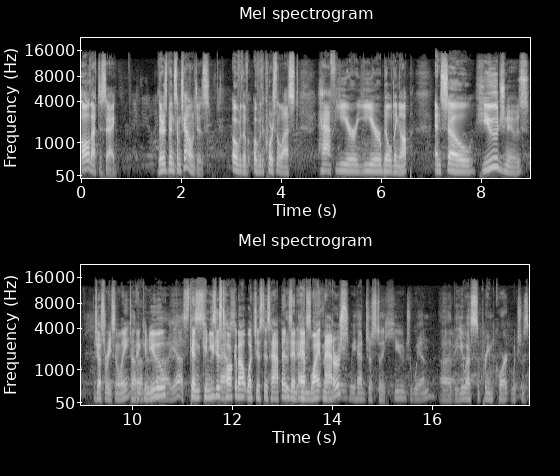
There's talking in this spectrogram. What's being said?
All that to say, there's been some challenges over the over the course of the last half year year building up, and so huge news just recently. And can you Ta-da-da-da, yes, can this- can you just past- talk about what just has happened and, and why it Friday, matters? We had just a huge win. Uh, the U.S. Supreme Court, which was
